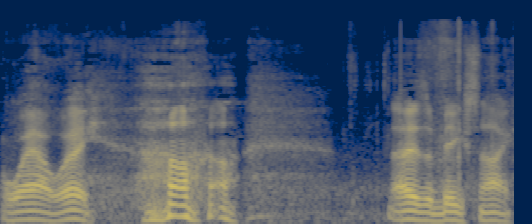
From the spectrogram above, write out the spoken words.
Wow, that is a big snake.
